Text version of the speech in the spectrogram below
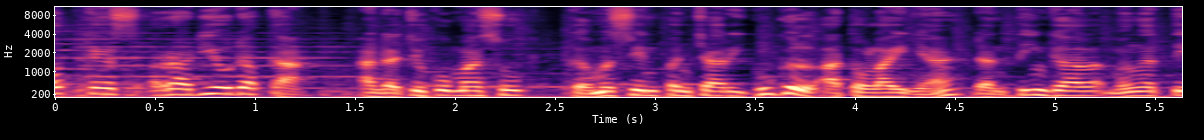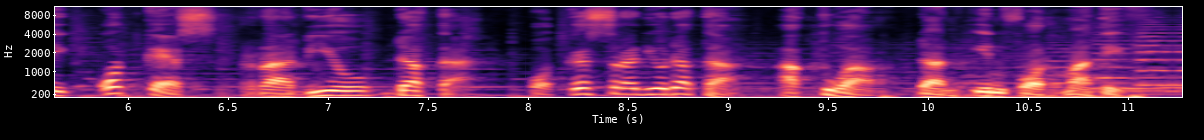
Podcast Radio Data. Anda cukup masuk ke mesin pencari Google atau lainnya dan tinggal mengetik podcast Radio Data podcast Radio Data, aktual dan informatif.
